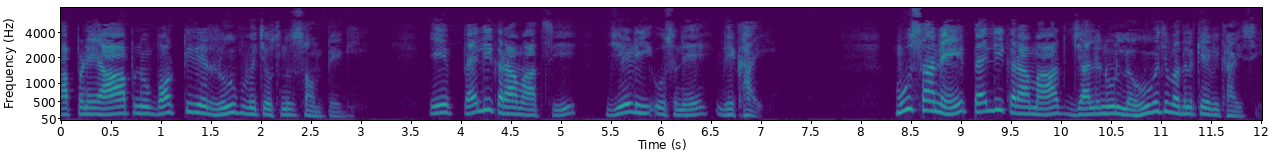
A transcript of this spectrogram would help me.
ਆਪਣੇ ਆਪ ਨੂੰ ਬੋਟੀ ਦੇ ਰੂਪ ਵਿੱਚ ਉਸ ਨੂੰ ਸੌਂਪੇਗੀ। ਇਹ ਪਹਿਲੀ ਕਰਾਮਾਤ ਸੀ ਜਿਹੜੀ ਉਸਨੇ ਵਿਖਾਈ। ਮੂਸਾ ਨੇ ਪਹਿਲੀ ਕਰਾਮਾਤ ਜਲ ਨੂੰ ਲਹੂ ਵਿੱਚ ਬਦਲ ਕੇ ਵਿਖਾਈ ਸੀ।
